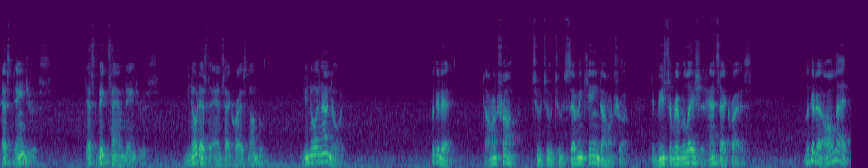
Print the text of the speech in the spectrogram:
That's dangerous. That's big time dangerous. You know that's the Antichrist number. You know it and I know it. Look at that. Donald Trump, 222. Seven King Donald Trump. The Beast of Revelation, Antichrist. Look at that. All that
